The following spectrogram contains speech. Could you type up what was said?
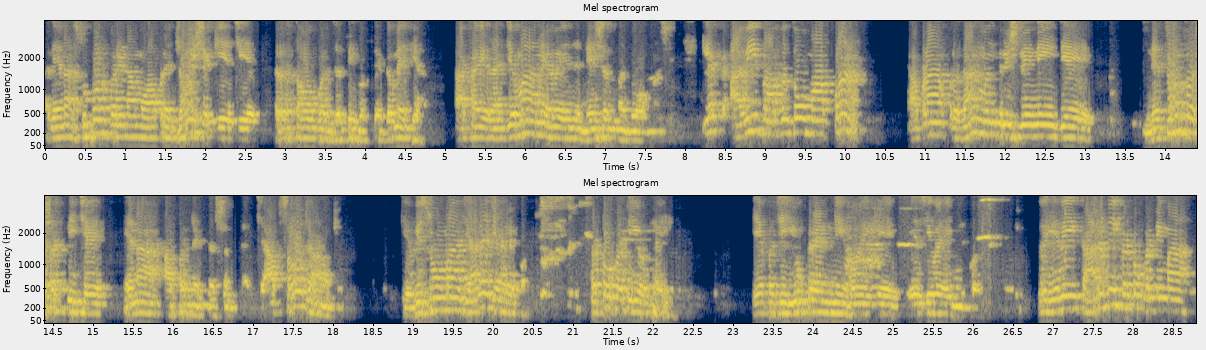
અને એના સુપર્ણ પરિણામો આપણે જોઈ શકીએ છીએ રસ્તાઓ પર જતી વખતે, ગમે ત્યાં. આખા એ રાજ્યમાં અને હવે એને નેશનમાં જોવા મળશે. એટલે આવી બાબતોમાં પણ આપણા પ્રધાનમંત્રીશ્રીની જે નેતૃત્વ શક્તિ છે, એના આપણને દર્શન થાય છે. આપ સૌ જાણો છો કે વિશ્વમાં જ્યારે જ્યારે પણ કટોકટીઓ થઈ, એ પછી યુક્રેનની હોય કે એ સિવાયની હોય, તો એવી કારમી કટોકટીમાં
